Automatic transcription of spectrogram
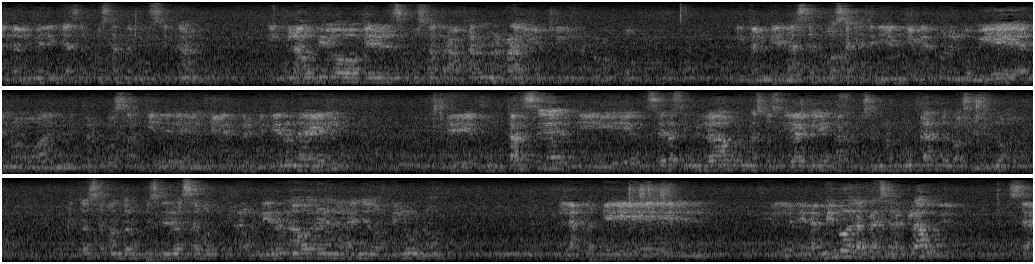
yo también me dediqué a hacer cosas de música, y Claudio él se puso a trabajar en una radio en Chile, y también a hacer cosas que tenían que ver con el gobierno, a administrar cosas que le, que le permitieron a él eh, juntarse y ser asimilado por una sociedad que a los prisioneros nunca antes lo asimiló. Entonces cuando los prisioneros se reunieron ahora en el año 2001, la- eh, el, amigo de la prensa era Claudio. O sea,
